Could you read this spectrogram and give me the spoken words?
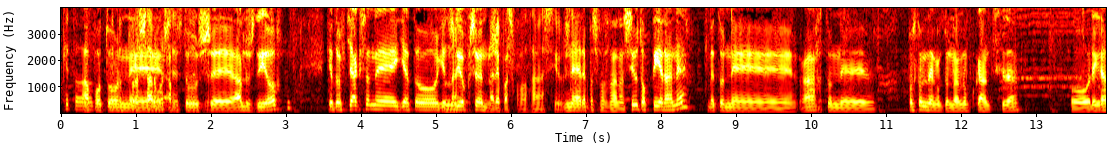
Και το- από, και το τον, ε, προσάρμοσε από στο τους τέτοιο. ε, άλλους δύο και το φτιάξανε για, το, για τους Ναι. δύο ξένους. Ρέπας Παπαθανασίου. Ναι, ρε Παπαθανασίου, το πήρανε με τον. Ε, αχ, τον. Ε, Πώς τον λένε τον άλλον που κάνει τη σειρά, ο Ρήγα.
